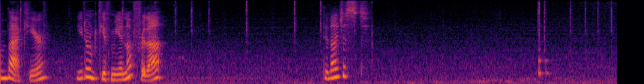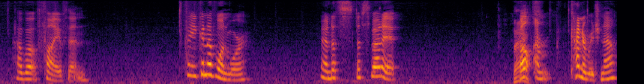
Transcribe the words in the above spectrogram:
Come back here. You don't give me enough for that. Did I just... How about five then? Hey, you can have one more. Yeah, that's that's about it. Thanks. Well, I'm kind of rich now.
